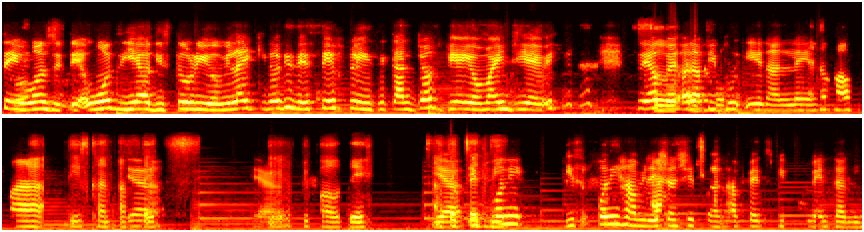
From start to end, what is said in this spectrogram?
Say you want to de- want to hear the story. oh, We like, you know, this is a safe place. You can just bear your mind here. to help So, I other know- people in and I learn. know how far this can Yeah. affect Yeah. yeah, people out there. It's Yeah. It's me. funny. It's funny how relationships can affect people mentally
